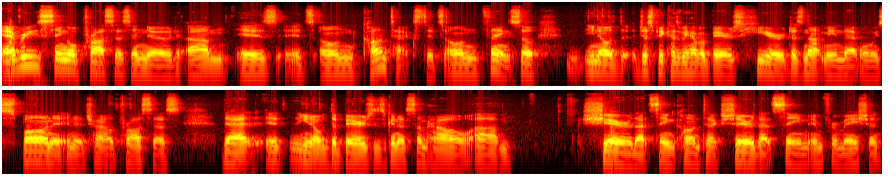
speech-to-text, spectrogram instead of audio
every single process in Node um, is its own context, its own thing. So, you know, just because we have a bears here does not mean that when we spawn it in a child process, that it, you know, the bears is going to somehow um, share that same context, share that same information.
